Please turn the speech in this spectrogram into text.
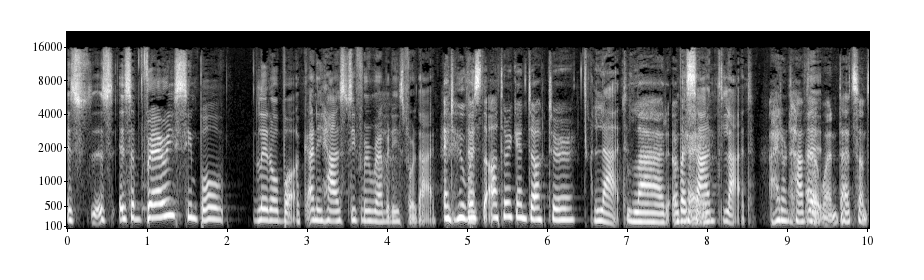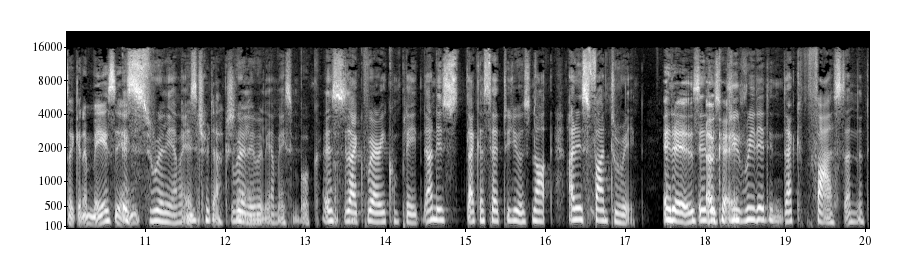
It's, it's it's a very simple little book, and it has different remedies for that. And who was the author again? Doctor Lad. Lad. Okay. Vasant Lad. I don't have that Uh, one. That sounds like an amazing. It's really amazing. Introduction. Really, really amazing book. It's like very complete. And it's, like I said to you, it's not, and it's fun to read. it is. It is- okay. you read it in like fast. And,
